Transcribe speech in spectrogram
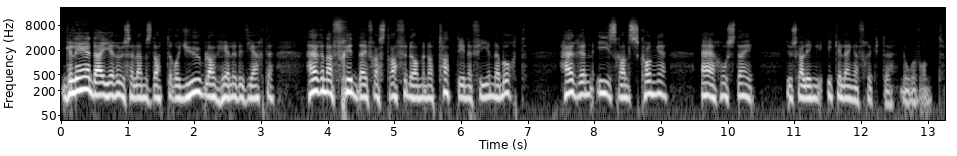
Gled deg, Jerusalems datter, og juble av hele ditt hjerte. Herren har fridd deg fra straffedommen og tatt dine fiender bort. Herren, Israels konge, er hos deg. Du skal ikke lenger frykte noe vondt.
